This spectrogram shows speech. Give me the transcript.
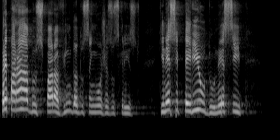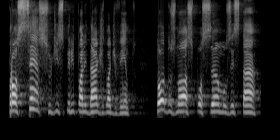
preparados para a vinda do Senhor Jesus Cristo. Que nesse período, nesse processo de espiritualidade do advento, todos nós possamos estar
